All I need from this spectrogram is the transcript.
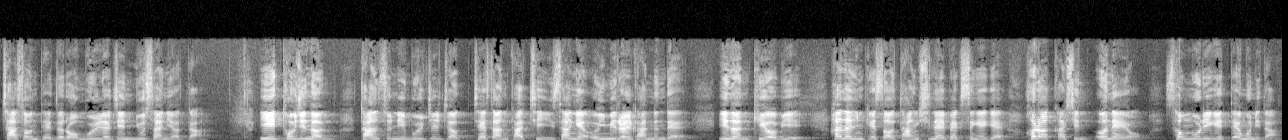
자손 대대로 물려진 유산이었다. 이 토지는 단순히 물질적 재산 가치 이상의 의미를 갖는데 이는 기업이 하나님께서 당신의 백성에게 허락하신 은혜요, 선물이기 때문이다.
